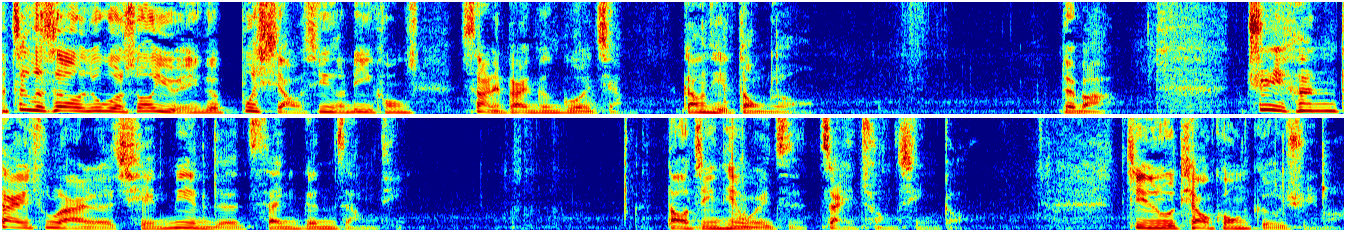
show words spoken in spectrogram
那这个时候，如果说有一个不小心的利空，上礼拜跟各位讲，钢铁动了，对吧？巨亨带出来了前面的三根涨停。到今天为止再创新高，进入跳空格局嘛，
